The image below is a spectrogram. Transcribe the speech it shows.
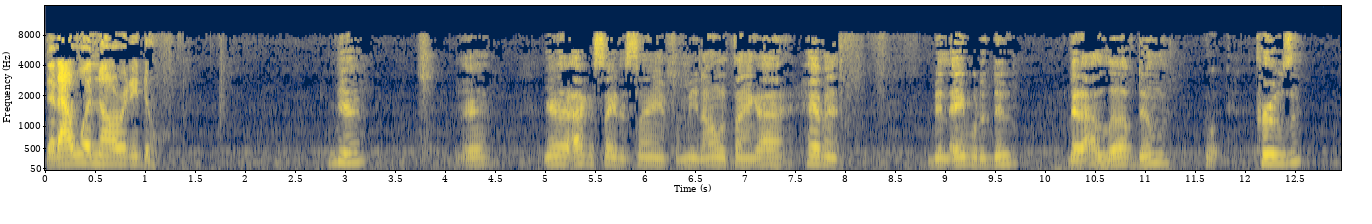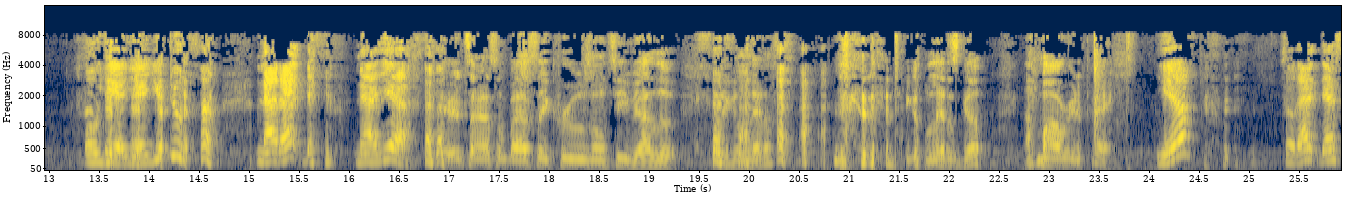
that I wasn't already doing. Yeah. Yeah. Yeah, I can say the same for me. The only thing I haven't been able to do that I love doing, cruising. Oh yeah, yeah, you do. now that now yeah. Every time somebody say cruise on TV, I look, they gonna let us? they gonna let us go? I'm already packed. Yeah. So that that's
